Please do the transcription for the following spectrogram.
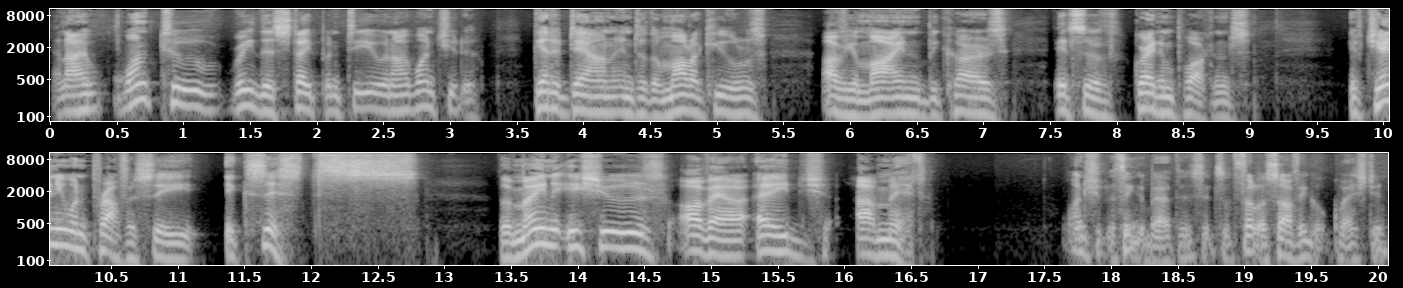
And I want to read this statement to you and I want you to get it down into the molecules of your mind because it's of great importance. If genuine prophecy exists, the main issues of our age are met. I want you to think about this. It's a philosophical question.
